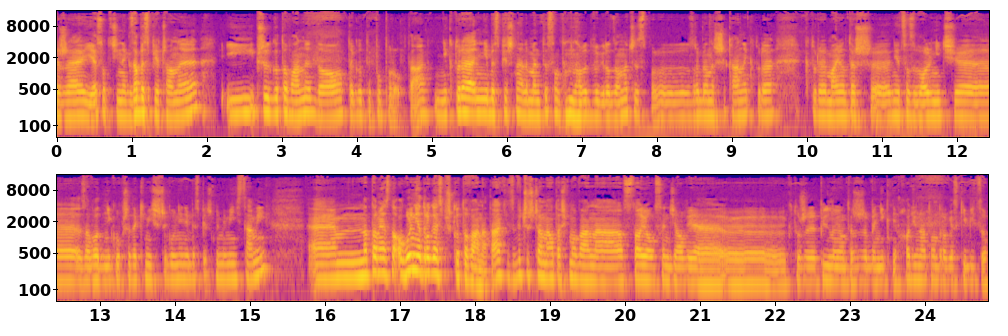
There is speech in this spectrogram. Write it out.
że jest odcinek zabezpieczony i przygotowany do tego typu prób. Tak? Niektóre niebezpieczne elementy są tam nawet wygrodzone, czy zrobione szykany, które, które mają też e, nieco zwolnić e, zawodników przed jakimiś szczególnie niebezpiecznymi miejscami. Natomiast no, ogólnie droga jest przygotowana, tak? Jest wyczyszczona, otaśmowana, stoją sędziowie, yy, którzy pilnują też, żeby nikt nie wchodził na tą drogę z kibiców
